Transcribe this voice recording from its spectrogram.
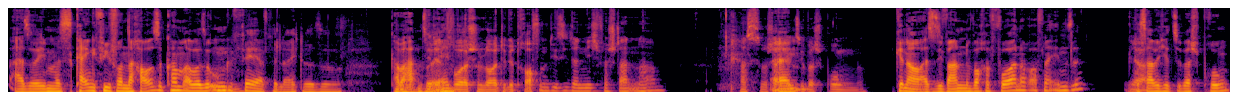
Also eben, es ist kein Gefühl von nach Hause kommen, aber so ungefähr vielleicht oder so. Mhm. Aber hatten Sie so denn ähnlich. vorher schon Leute getroffen, die Sie dann nicht verstanden haben? Hast du wahrscheinlich Ähm, jetzt übersprungen, ne? Genau, also sie waren eine Woche vorher noch auf einer Insel. Das Ja. habe ich jetzt übersprungen.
